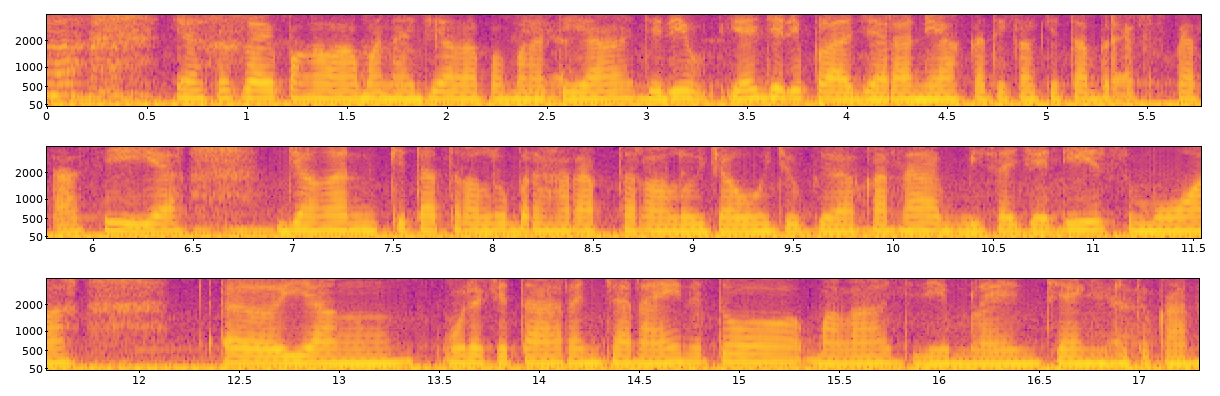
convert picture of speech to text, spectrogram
ya sesuai pengalaman aja lah pemerhati ya. Jadi ya jadi pelajaran ya ketika kita berekspektasi ya. Jangan kita terlalu berharap terlalu jauh juga karena bisa jadi semua eh, yang udah kita rencanain itu malah jadi melenceng gitu kan.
